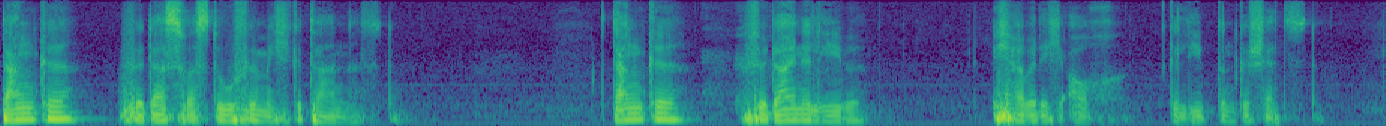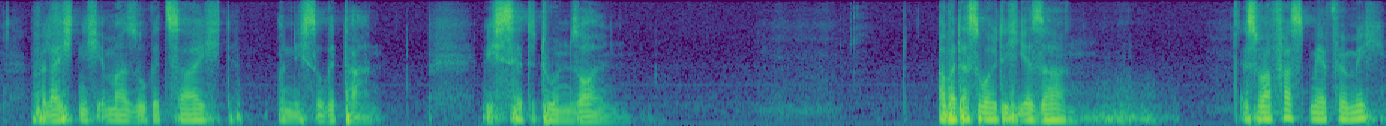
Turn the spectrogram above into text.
danke für das, was du für mich getan hast. Danke für deine Liebe. Ich habe dich auch geliebt und geschätzt. Vielleicht nicht immer so gezeigt und nicht so getan, wie ich es hätte tun sollen. Aber das wollte ich ihr sagen. Es war fast mehr für mich,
